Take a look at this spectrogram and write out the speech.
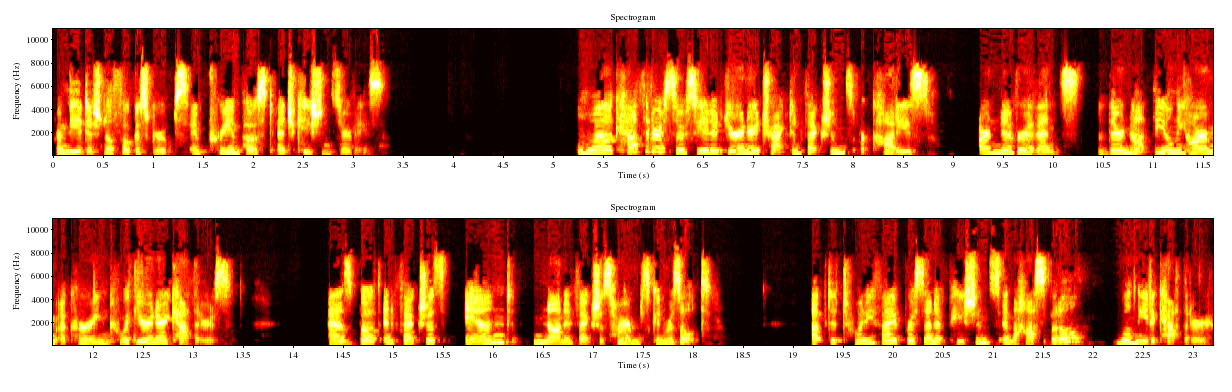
from the additional focus groups and pre and post education surveys. While catheter-associated urinary tract infections, or CAUTIs, are never events, they're not the only harm occurring with urinary catheters, as both infectious and non-infectious harms can result. Up to 25% of patients in the hospital will need a catheter.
